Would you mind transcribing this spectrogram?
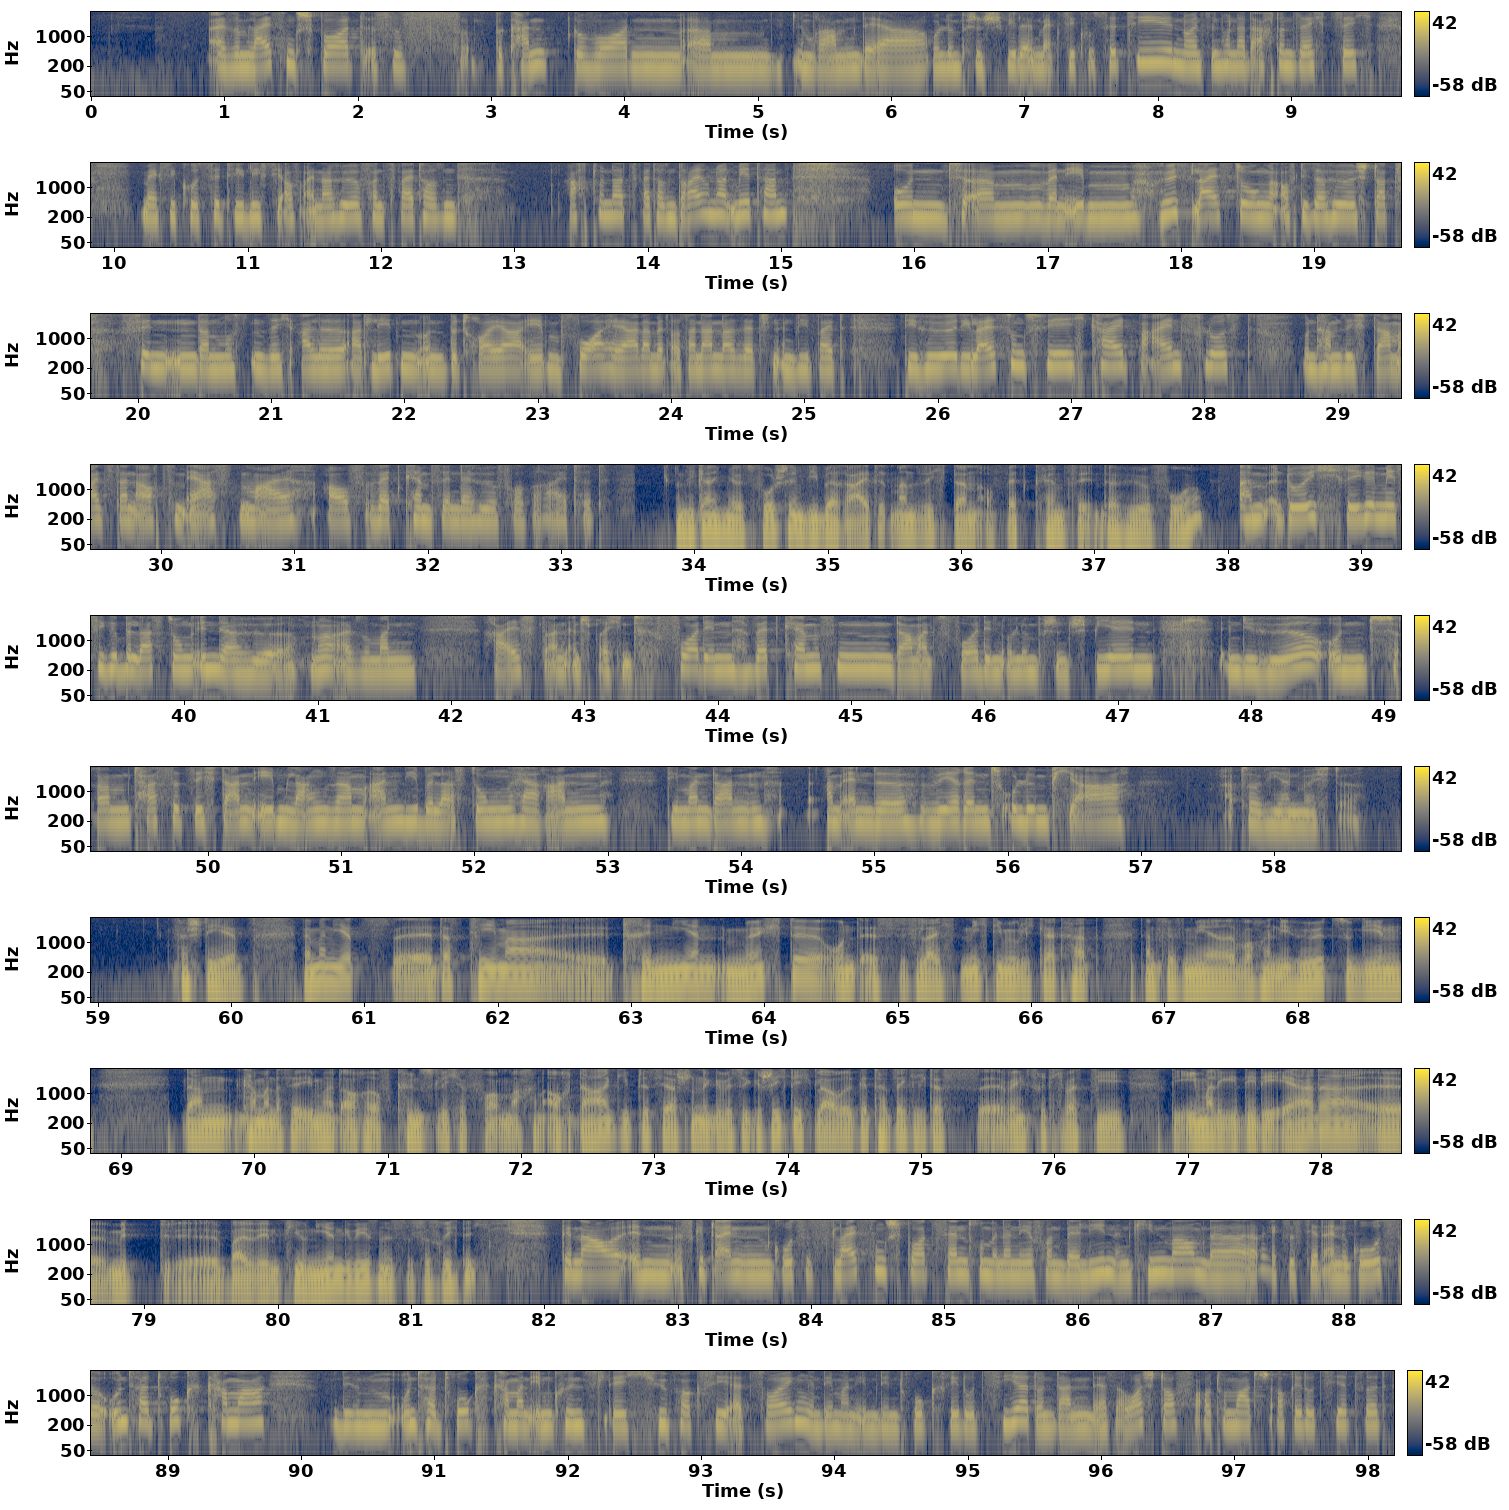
Also im Leistungssport ist es bekannt geworden ähm, im Rahmen der Olympischen Spiele in Mexico City 1968. Mexico City liegt hier auf einer Höhe von 2000 2800, 2300 Metern. Und ähm, wenn eben Höchstleistungen auf dieser Höhe stattfinden, dann mussten sich alle Athleten und Betreuer eben vorher damit auseinandersetzen, inwieweit die Höhe die Leistungsfähigkeit beeinflusst und haben sich damals dann auch zum ersten Mal auf Wettkämpfe in der Höhe vorbereitet. Und wie kann ich mir das vorstellen? Wie bereitet man sich dann auf Wettkämpfe in der Höhe vor? Ähm, durch regelmäßige Belastung in der Höhe. Ne? Also man reist dann entsprechend vor den Wettkämpfen, damals vor den Olympischen Spielen, in die Höhe und ähm, tastet sich dann eben langsam an die Belastungen heran, die man dann am Ende während Olympia absolvieren möchte. Verstehe. Wenn man jetzt äh, das Thema äh, trainieren möchte und es vielleicht nicht die Möglichkeit hat, dann für mehrere Wochen in die Höhe zu gehen, dann kann man das ja eben halt auch auf künstliche Form machen. Auch da gibt es ja schon eine gewisse Geschichte. Ich glaube tatsächlich, dass, äh, wenn ich es richtig weiß, die, die ehemalige DDR da äh, mit äh, bei den Pionieren gewesen ist. Ist das richtig? Genau. In, es gibt ein großes Leistungssportzentrum in der Nähe von Berlin in Kienbaum. Da existiert eine große Unterdruckkammer mit diesem Unterdruck kann man eben künstlich Hypoxie erzeugen, indem man eben den Druck reduziert und dann der Sauerstoff automatisch auch reduziert wird.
